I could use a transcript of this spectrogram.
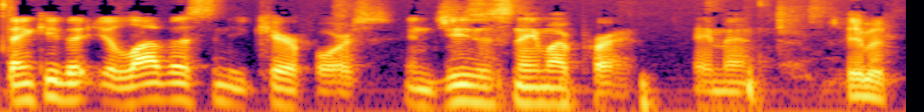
Thank you that you love us and you care for us. In Jesus' name I pray. Amen. Amen.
